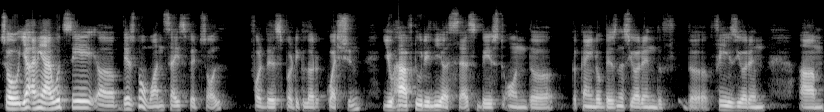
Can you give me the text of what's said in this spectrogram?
So yeah, I mean, I would say uh, there's no one size fits all for this particular question. You have to really assess based on the the kind of business you're in, the the phase you're in, um,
